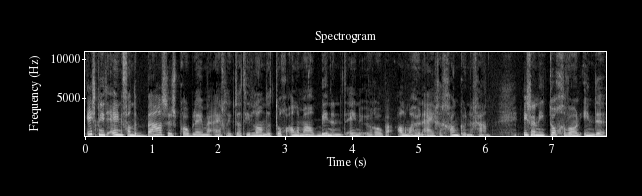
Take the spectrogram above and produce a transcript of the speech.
Is niet een van de basisproblemen eigenlijk dat die landen toch allemaal binnen het ene Europa allemaal hun eigen gang kunnen gaan? Is er niet toch gewoon in de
